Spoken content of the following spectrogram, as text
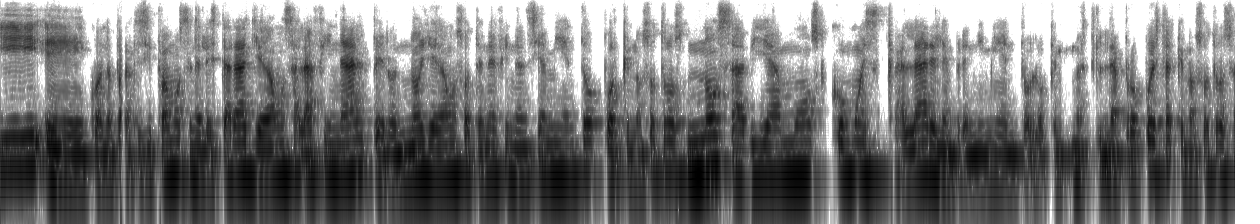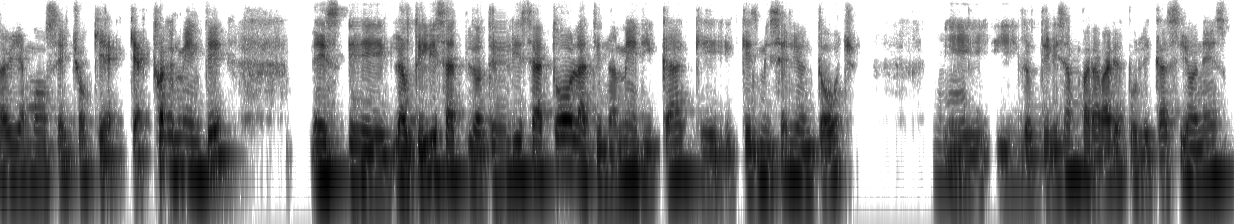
Y eh, cuando participamos en el Startup llegamos a la final, pero no llegamos a obtener financiamiento porque nosotros no sabíamos cómo escalar el emprendimiento. Lo que, la propuesta que nosotros habíamos hecho, que, que actualmente es, eh, la, utiliza, la utiliza toda Latinoamérica, que, que es Mycelium Touch, uh -huh. y, y, lo utilizan para varias publicaciones,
